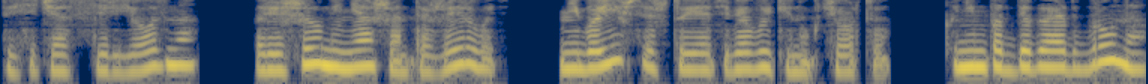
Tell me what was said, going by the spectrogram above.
«Ты сейчас серьезно? Решил меня шантажировать? Не боишься, что я тебя выкину к черту?» К ним подбегает Бруно,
